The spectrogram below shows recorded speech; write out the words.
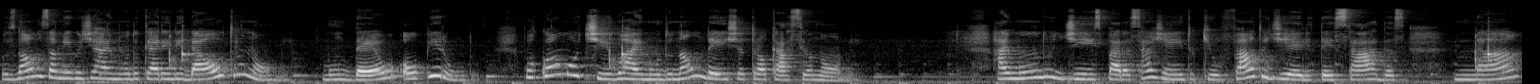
os novos amigos de Raimundo querem lhe dar outro nome, Mundel ou Pirundo. Por qual motivo Raimundo não deixa trocar seu nome? Raimundo diz para Sargento que o fato de ele ter sardas na,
